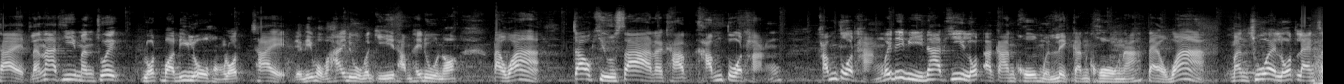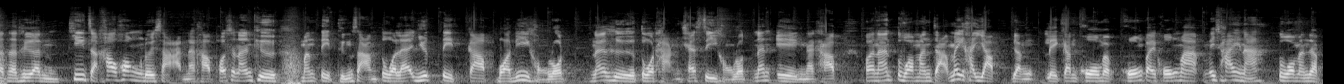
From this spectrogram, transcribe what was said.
ใช่ และหน้าที่มันช่วยลดบอดี้โลของรถใช่ อย่างที่ผมให้ดูเมื่อกี้ทำให้ดูเนาะแต่ว่าเจ้าคิวซ่านะครับค้ำตัวถัง ค้ำตัวถังไม่ได้มีหน้าที่ลดอาการโค้งเหมือนเหล็กกันโค้งนะ แต่ว่ามันช่วยลดแรงสั่นสะเทือนที่จะเข้าห้องโดยสารนะครับ เพราะฉะนั้นคือมันติดถึง 3 ตัวและยึดติดกับบอดี้ของรถนั่นคือตัวถังแชสซีของรถนั่นเองนะครับ เพราะฉะนั้นตัวมันจะไม่ขยับอย่างเหล็กกันโค้งแบบโค้งไปโค้งมาไม่ใช่นะ ตัวมันแบบ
